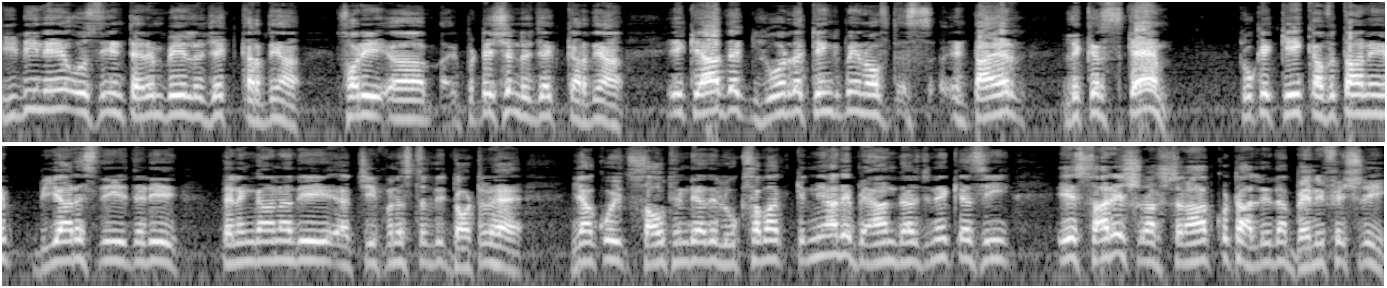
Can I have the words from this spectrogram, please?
ਈਡੀ ਨੇ ਉਸ ਦੀ ਇੰਟਰਮ ਬੇਲ ਰਿਜੈਕਟ ਕਰਦਿਆਂ ਸੌਰੀ ਪਟੀਸ਼ਨ ਰਿਜੈਕਟ ਕਰਦਿਆਂ ਇਹ ਕਿਹਾ that you are the kingpin of this entire liquor scam ਕਿਉਂਕਿ ਕੇ ਕਵਿਤਾ ਨੇ ਬੀਆਰਐਸ ਦੀ ਜਿਹੜੀ ਤੇਲੰਗਾਨਾ ਦੀ ਚੀਫ ਮਿਨਿਸਟਰ ਦੀ ਡਾਟਰ ਹੈ ਜਾਂ ਕੋਈ ਸਾਊਥ ਇੰਡੀਆ ਦੇ ਲੋਕ ਸਭਾ, ਕਿੰਨਿਆਂ ਦੇ ਬਿਆਨ ਦਰਜ ਨੇ ਕਿ ਅਸੀਂ ਇਹ ਸਾਰੇ ਸ਼ਰਾਬ ਘੁਟਾਲੇ ਦਾ ਬੈਨੀਫੀਸ਼ਰੀ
